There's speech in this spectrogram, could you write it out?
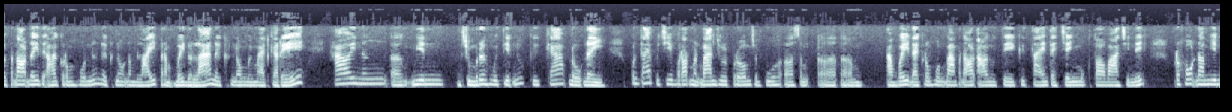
យផ្ដល់ដីទៅឲ្យក្រុមហ៊ុននឹងនៅក្នុងតម្លៃ8ដុល្លារនៅក្នុង1ម៉ែត្រការ៉េ ហើយនឹងមានជំរើសមួយទៀតនោះគឺការបដូរដីប៉ុន្តែប្រជាប្រដ្ឋមិនបានយល់ព្រមចំពោះអ្វីដែលក្រុមហ៊ុនបានផ្ដល់ឲ្យនោះទេគឺតែងតែចេញមុខតវ៉ាជានិច្ចរហូតដល់មាន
